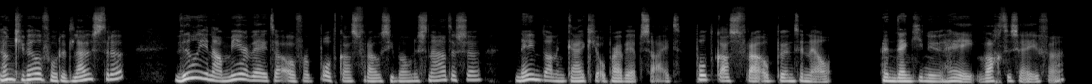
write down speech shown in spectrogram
Dankjewel voor het luisteren. Wil je nou meer weten over podcastvrouw Simone Snatersen? Neem dan een kijkje op haar website podcastvrouw.nl. En denk je nu, hé, hey, wacht eens even.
